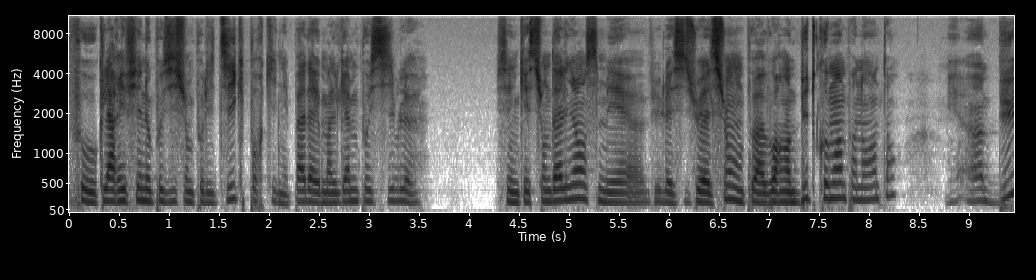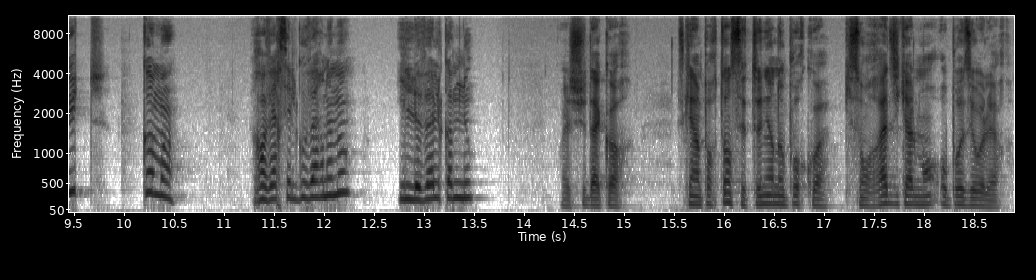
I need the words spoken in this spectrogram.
Faut clarifier nos positions politiques pour qu'il n'y ait pas d'amalgame possible. C'est une question d'alliance, mais euh, vu la situation, on peut avoir un but commun pendant un temps. Mais un but commun. Renverser le gouvernement Ils le veulent comme nous. Ouais, je suis d'accord. Ce qui est important, c'est de tenir nos pourquoi, qui sont radicalement opposés aux leurs.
